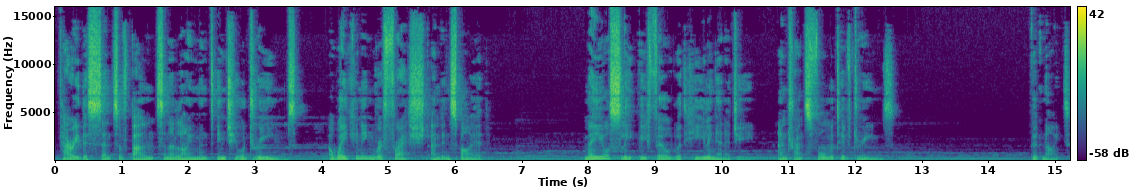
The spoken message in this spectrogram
Carry this sense of balance and alignment into your dreams, awakening refreshed and inspired. May your sleep be filled with healing energy and transformative dreams. Good night.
